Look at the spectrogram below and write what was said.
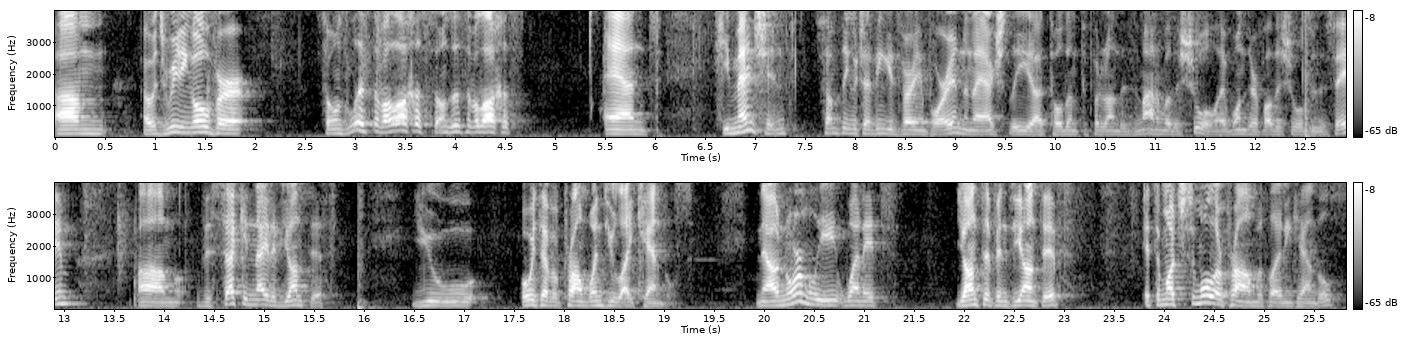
um, I was reading over someone's list of halachas, someone's list of halachas, and he mentioned something which I think is very important, and I actually uh, told them to put it on the Zmanim of the shul. I wonder if other shuls do the same. Um, the second night of Yantif, you always have a problem. When do you light candles? Now, normally, when it's Yantif and Yantif, it's a much smaller problem with lighting candles.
